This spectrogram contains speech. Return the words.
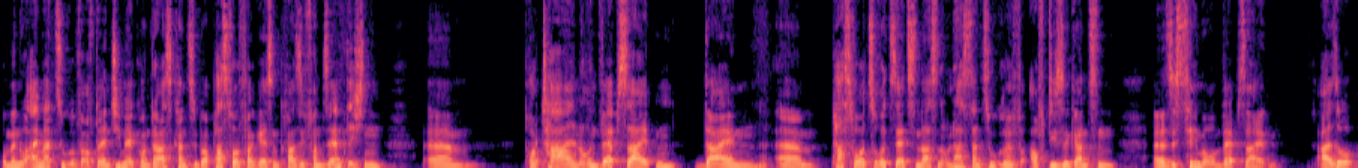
Und wenn du einmal Zugriff auf dein Gmail-Konto hast, kannst du über Passwort vergessen, quasi von sämtlichen ähm, Portalen und Webseiten dein ähm, Passwort zurücksetzen lassen und hast dann Zugriff auf diese ganzen äh, Systeme und Webseiten. Also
